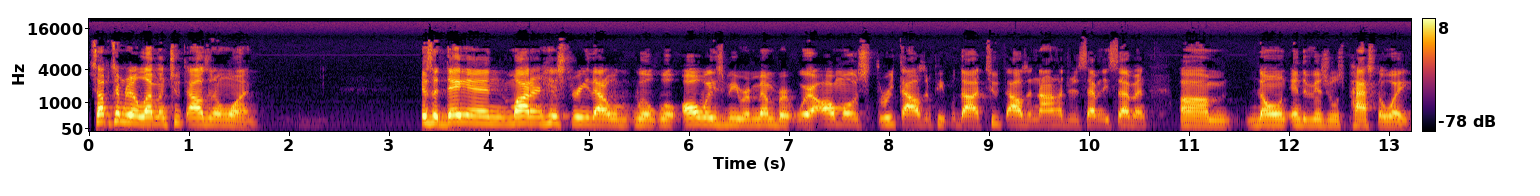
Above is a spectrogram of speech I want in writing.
September 11, 2001 is a day in modern history that will, will, will always be remembered where almost 3,000 people died, 2,977 um, known individuals passed away.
